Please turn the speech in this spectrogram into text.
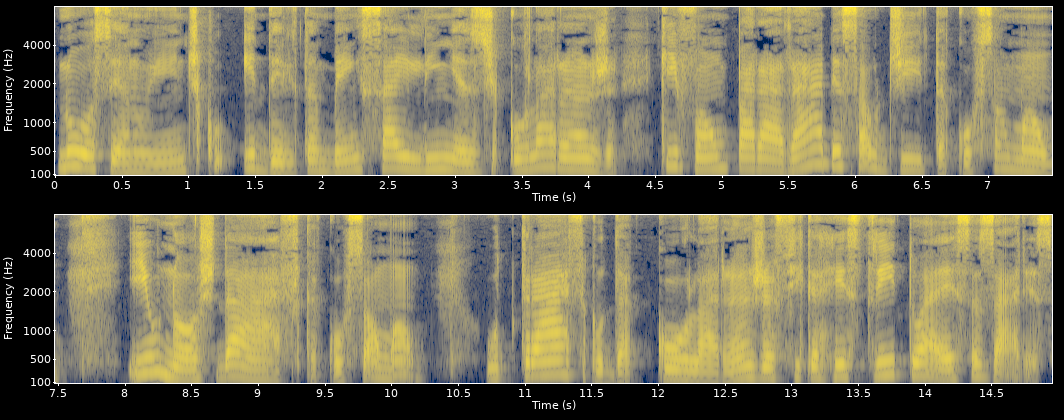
No Oceano Índico e dele também saem linhas de cor laranja que vão para a Arábia Saudita, cor salmão, e o norte da África, cor salmão. O tráfico da cor laranja fica restrito a essas áreas.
